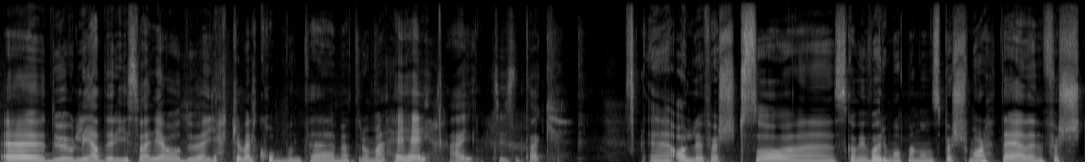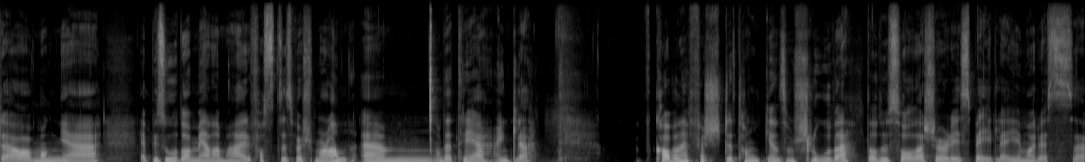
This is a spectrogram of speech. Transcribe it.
Eh, du er jo leder i Sverige, og du er hjertelig velkommen til møterommet. Hei, hei. Hei, tusen takk. Eh, aller først så eh, skal vi varme opp med noen spørsmål. Det er den første av mange episoder med de her faste spørsmålene. Og det er tre enkle. Hva var den første tanken som slo deg da du så deg sjøl i speilet i morges, eh,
